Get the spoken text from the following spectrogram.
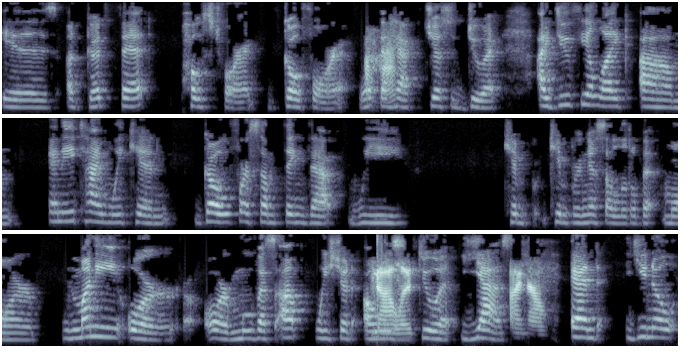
is a good fit, post for it, go for it. What uh -huh. the uh-huh. heck, just do it. I do feel like um, anytime we can go for something that we can can bring us a little bit more money or or move us up, we should always Knowledge. do it. Yes. I know. And you know,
